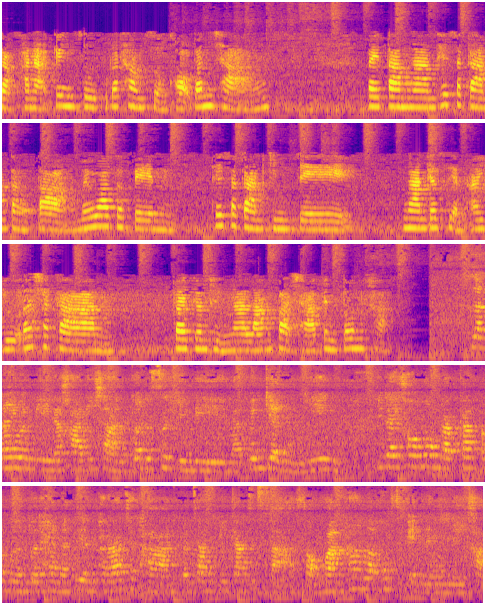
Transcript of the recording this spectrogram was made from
กับคณะเก่งซูคุณธรรมสงเคราะห์บ้านฉาง ไปตามงานเทศกาลต่างๆ ไม่ว่าจะเป็นเทศกาลกินเจ งานเกษียณอายุราชการ ไปจนถึงงานล้างป่าช้าเป็นต้นค่ะ และในวันนี้นะคะดิฉันก็รู้สึกยินดีและเป็นเกียรติอย่างยิ่ง ที่ได้เข้าร่วมรับการประเมินตัวแทนนักเรียนพระราชทาน ประจำปีการศึกษา 2561 ในวันนี้ค่ะ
